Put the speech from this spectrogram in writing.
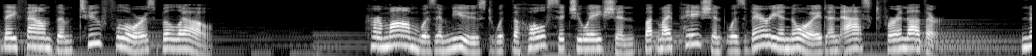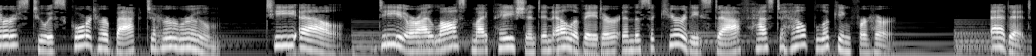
They found them two floors below. Her mom was amused with the whole situation but my patient was very annoyed and asked for another nurse to escort her back to her room. TL. D or I lost my patient in elevator and the security staff has to help looking for her. Edit.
